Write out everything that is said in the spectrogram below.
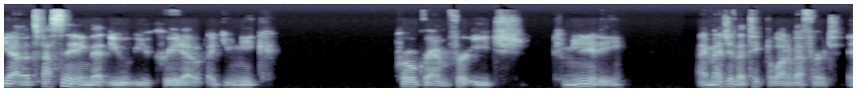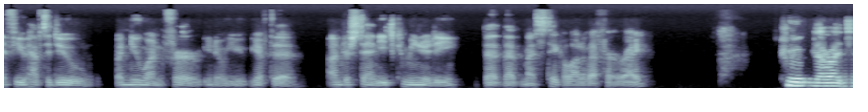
Yeah, that's fascinating that you you create a, a unique program for each community. I imagine that takes a lot of effort. If you have to do a new one for, you know, you, you have to understand each community, that that must take a lot of effort, right? True, you're right.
